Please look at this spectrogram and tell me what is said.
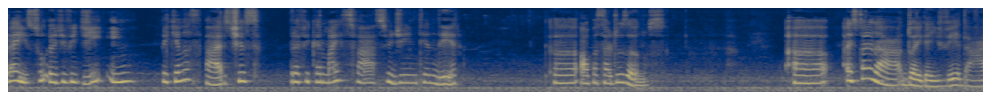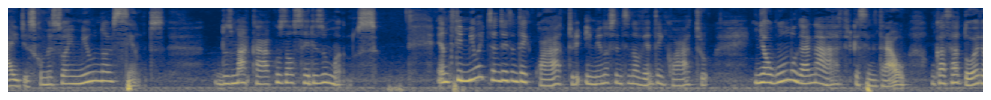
Para isso, eu dividi em pequenas partes para ficar mais fácil de entender uh, ao passar dos anos. Uh, a história da, do HIV, da AIDS, começou em 1900, dos macacos aos seres humanos. Entre 1884 e 1994, em algum lugar na África Central, um caçador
